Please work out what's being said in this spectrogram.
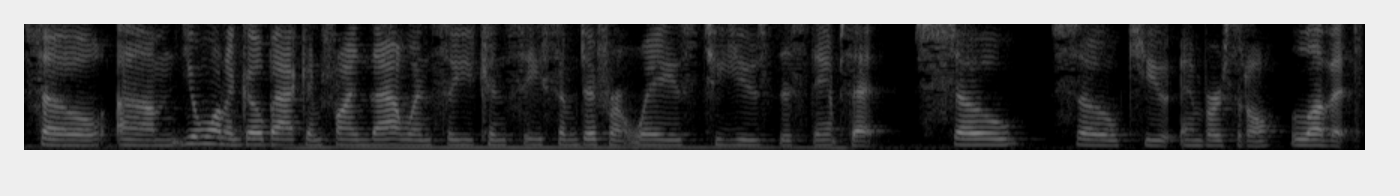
So um, you'll want to go back and find that one so you can see some different ways to use this stamp set. So, so cute and versatile. Love it.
